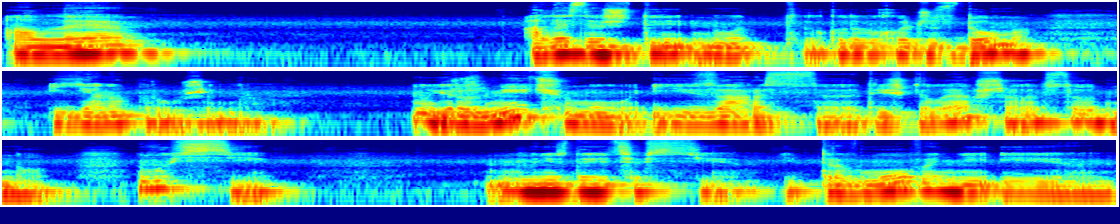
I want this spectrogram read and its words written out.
але. Але завжди, ну от коли виходжу з дому, і я напружена. Ну, я розумію, чому, і зараз е, трішки легше, але все одно. Ну, ми всі. Мені здається, всі. І травмовані, і е,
